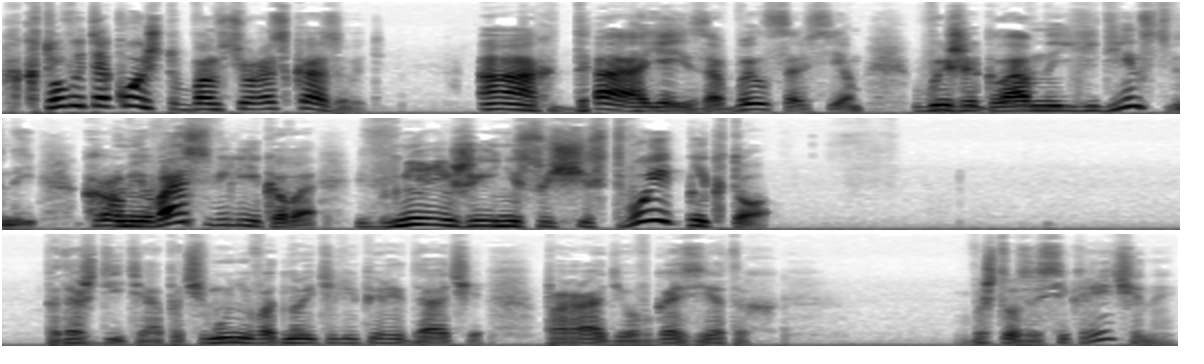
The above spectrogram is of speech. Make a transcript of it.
А кто вы такой, чтобы вам все рассказывать? Ах, да, я и забыл совсем. Вы же главный единственный. Кроме вас, великого, в мире же и не существует никто. Подождите, а почему ни в одной телепередаче, по радио, в газетах? Вы что, засекречены?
